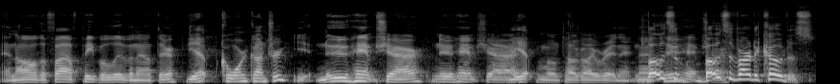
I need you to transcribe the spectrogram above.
and all the five people living out there. Yep, corn country. Yeah, New Hampshire, New Hampshire. Yep. I'm gonna talk like redneck. No, both New of, Hampshire. both of our Dakotas,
